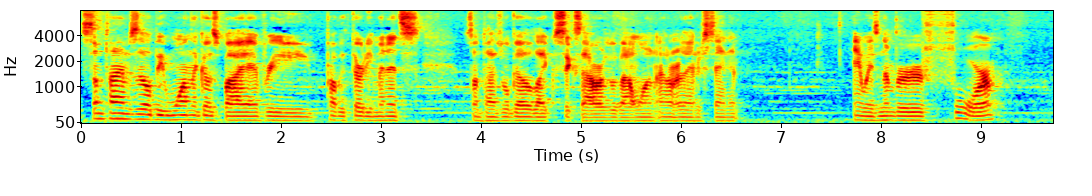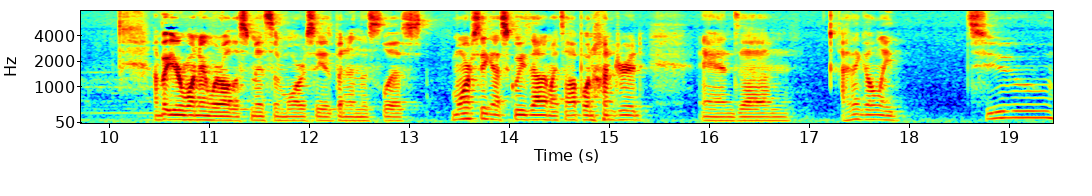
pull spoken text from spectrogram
Sometimes there'll be one that goes by every probably 30 minutes. Sometimes we'll go like six hours without one. I don't really understand it. Anyways, number four. I bet you're wondering where all the Smiths and Morrissey has been in this list. Morrissey got squeezed out of my top 100, and um, I think only two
